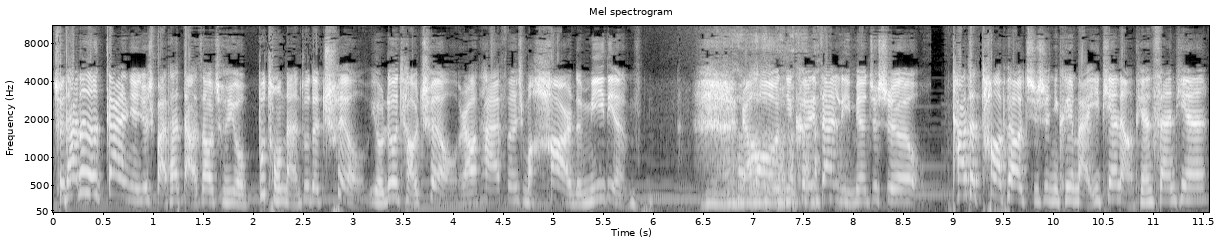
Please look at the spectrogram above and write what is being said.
所以它那个概念就是把它打造成有不同难度的 trail，有六条 trail，然后它还分什么 hard、medium，然后你可以在里面就是它的套票，其实你可以买一天、两天、三天，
